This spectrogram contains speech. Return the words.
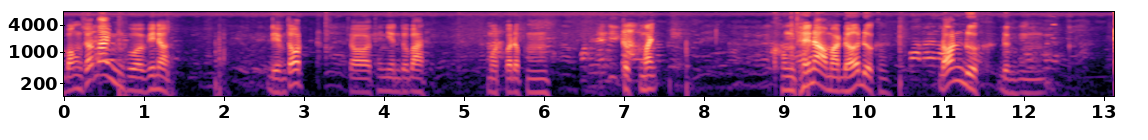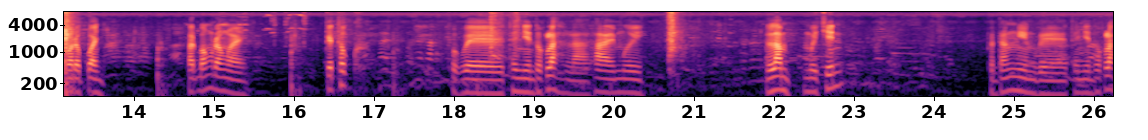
Đội bóng rất mạnh của Viner. Điểm tốt cho thanh niên đội bàn. Một quả đập cực mạnh. Không thế nào mà đỡ được, đón được đường quả đập của anh. Phát bóng ra ngoài. Kết thúc thuộc về thanh niên thuộc là là 25 19 phần thắng nghiêng về thanh niên thuộc là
